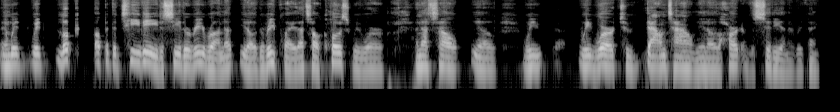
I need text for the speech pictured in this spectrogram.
and we'd, we'd look up at the TV to see the rerun, that, you know, the replay. That's how close we were. And that's how, you know, we, we were to downtown, you know, the heart of the city and everything.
